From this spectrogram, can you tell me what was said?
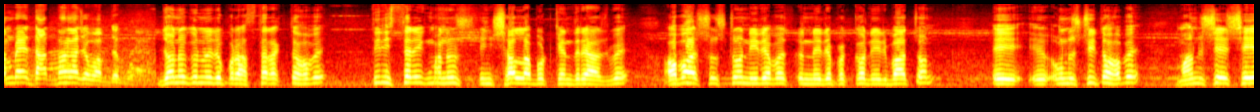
আমরা এর দাঁত ভাঙা জবাব দেব। জনগণের উপর আস্থা রাখতে হবে। তিরিশ তারিখ মানুষ ইনশাল্লাহ ভোট কেন্দ্রে আসবে। অবাধ সুষ্ঠু নিরপেক্ষ নিরপেক্ষ নির্বাচন এই অনুষ্ঠিত হবে। মানুষের সেই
